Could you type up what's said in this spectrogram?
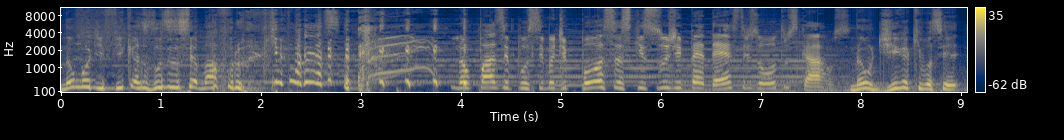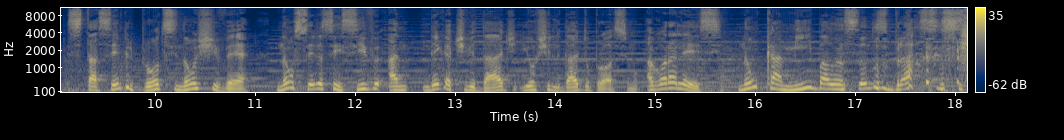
Não modifique as luzes do semáforo. Que porra é essa? Não passe por cima de poças que surgem pedestres ou outros carros. Não diga que você está sempre pronto se não estiver. Não seja sensível à negatividade e hostilidade do próximo. Agora olha esse. Não caminhe balançando os braços.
